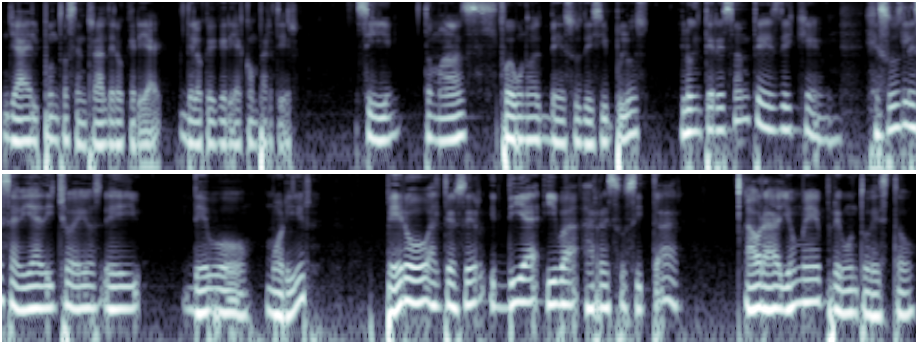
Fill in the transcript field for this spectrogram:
ya el punto central de lo, quería, de lo que quería compartir. Sí, Tomás fue uno de sus discípulos. Lo interesante es de que Jesús les había dicho a ellos, hey, debo morir, pero al tercer día iba a resucitar. Ahora yo me pregunto esto,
